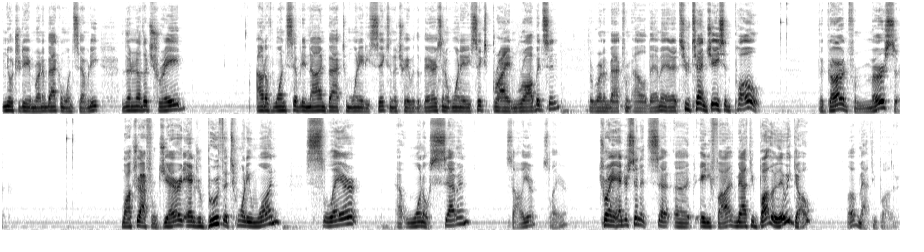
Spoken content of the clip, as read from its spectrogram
Notre Dame running back at 170. And then another trade out of 179 back to 186 in a trade with the Bears. And at 186, Brian Robinson, the running back from Alabama. And at 210, Jason Poe, the guard from Mercer. Mock draft from Jared. Andrew Booth at 21. Slayer at 107. Salyer, Slayer. Troy Anderson at uh, 85. Matthew Butler, there we go. Love Matthew Butler.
